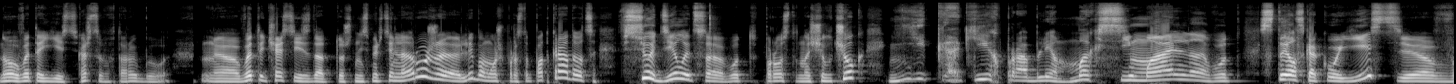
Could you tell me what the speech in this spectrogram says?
но в этой есть. Кажется, во второй было. Э, в этой части есть, да, то, что несмертельное оружие, либо можешь просто подкрадываться. Все делается вот просто на щелчок. Никаких проблем. Максимально вот стелс какой есть э, в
